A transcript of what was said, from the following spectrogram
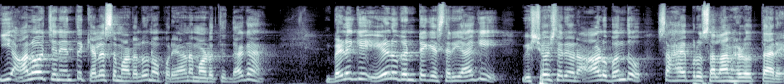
ಈ ಆಲೋಚನೆ ಅಂತ ಕೆಲಸ ಮಾಡಲು ನಾವು ಪ್ರಯಾಣ ಮಾಡುತ್ತಿದ್ದಾಗ, ಬೆಳಗ್ಗೆ ಏಳು ಗಂಟೆಗೆ ಸರಿಯಾಗಿ ವಿಶ್ವೇಶ್ವರಯ್ಯನವರ ಆಳು ಬಂದು ಸಾಹೇಬರು ಸಲಾಂ ಹೇಳುತ್ತಾರೆ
